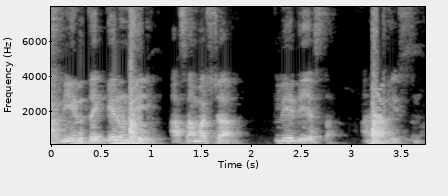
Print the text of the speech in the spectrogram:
నేను దగ్గరుండి ఆ సమస్య క్లియర్ చేస్తా అని హామీ ఇస్తున్నా.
